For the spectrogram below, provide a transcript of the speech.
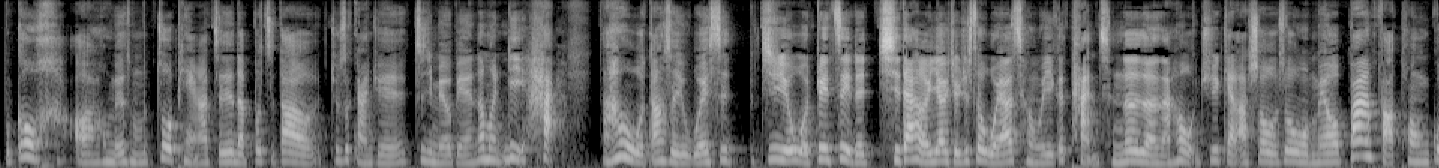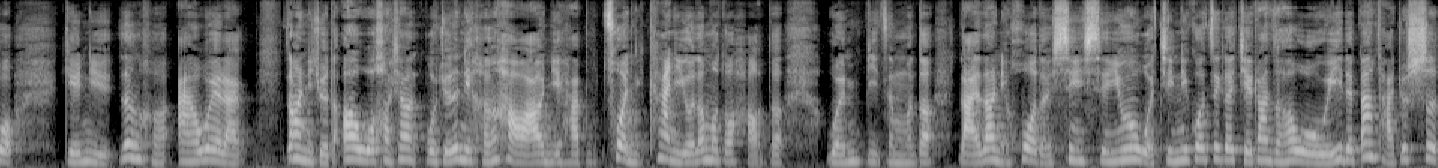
不够好，然后没有什么作品啊之类的，不知道就是感觉自己没有别人那么厉害。然后我当时我也是基于我对自己的期待和要求，就是我要成为一个坦诚的人。然后我去给他说，我说我没有办法通过给你任何安慰来让你觉得哦，我好像我觉得你很好啊，你还不错，你看你有那么多好的文笔怎么的，来让你获得信心。因为我经历过这个阶段之后，我唯一的办法就是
